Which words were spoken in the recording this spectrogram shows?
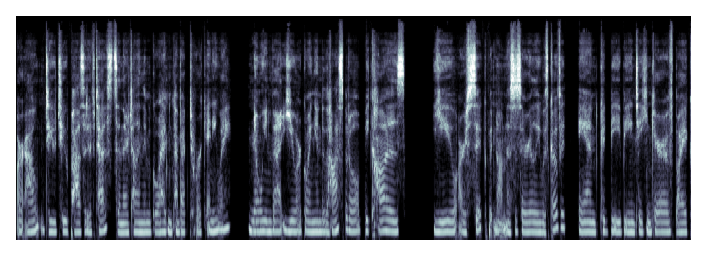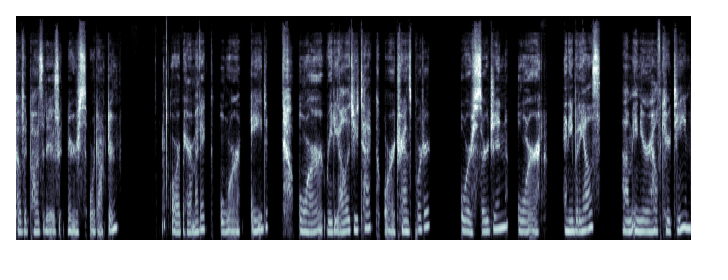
are out due to positive tests, and they're telling them to go ahead and come back to work anyway, mm-hmm. knowing that you are going into the hospital because you are sick, but not necessarily with COVID, and could be being taken care of by a COVID positive nurse or doctor, or a paramedic, or aide, or radiology tech, or a transporter, or surgeon, or anybody else um, in your healthcare team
